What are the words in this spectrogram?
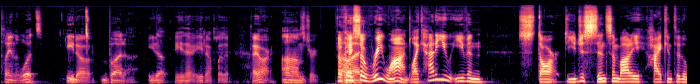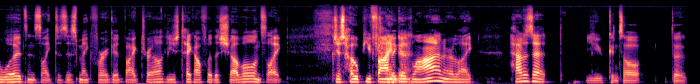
play in the woods. Eat up, But uh, eat up. eat up, eat up with it. They are. Um, That's true. Okay, But- so rewind. Like, how do you even? Start? Do you just send somebody hiking through the woods and it's like, does this make for a good bike trail? You just take off with a shovel and it's like, just hope you find a Kinda. good line, or like, how does that? you consult the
